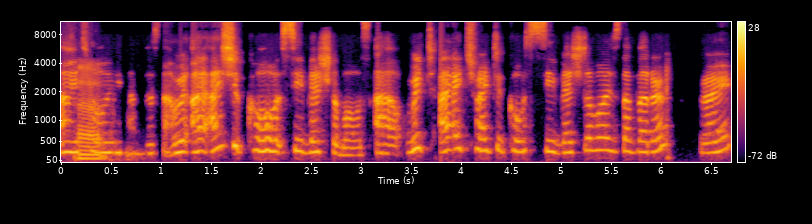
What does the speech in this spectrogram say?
I uh, totally understand. I, I should call sea vegetables, uh, which I try to call sea vegetable. Is that better? Right?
